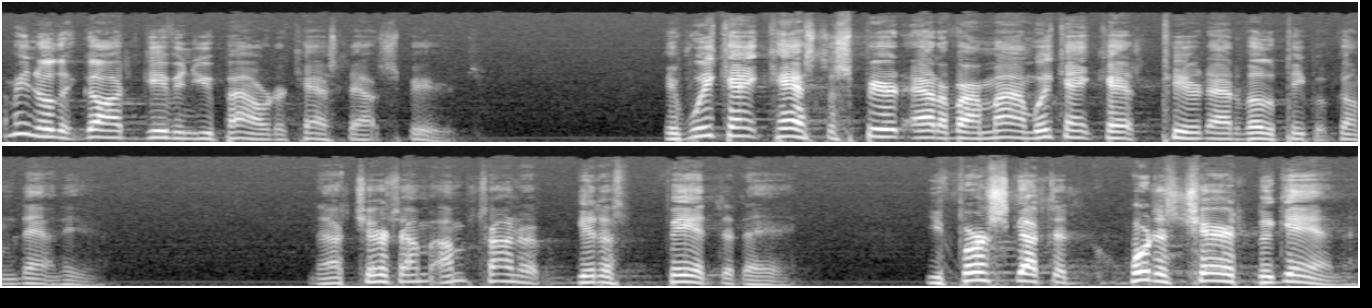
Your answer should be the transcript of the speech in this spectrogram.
I mean, know that God's given you power to cast out spirits. If we can't cast the spirit out of our mind, we can't cast spirit out of other people come down here. Now, church, I'm, I'm trying to get us fed today. You first got to, where does charity begin?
